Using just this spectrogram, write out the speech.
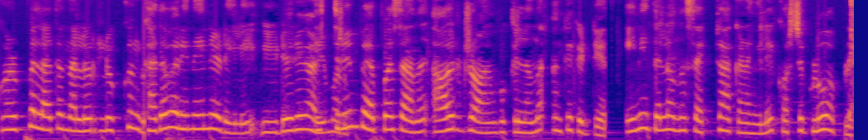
കുഴപ്പമില്ലാത്ത നല്ലൊരു ലുക്കും കഥ പറയുന്നതിന്റെ ഇടയിൽ വീഡിയോയുടെ കാര്യം ഇത്രയും പേപ്പേഴ്സ് ആണ് ആ ഒരു ഡ്രോയിങ് ബുക്കിൽ നിന്ന് നമുക്ക് കിട്ടിയത്. ഇനി ഇതെല്ലാം ഒന്ന് സെറ്റ് ആക്കണമെങ്കിൽ കുറച്ച് ഗ്ലൂ അപ്ലൈ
